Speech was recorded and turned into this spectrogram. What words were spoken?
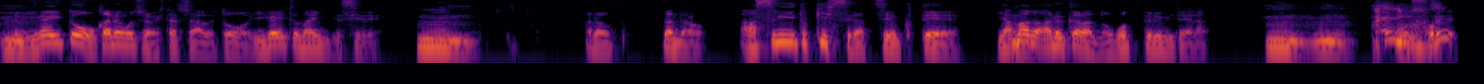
うでも意外とお金持ちの人たちと会うと、意外とないんですよね。うん。あの、なんだろう。アスリート気質が強くて、山があるから登ってるみたいな。うん。うん。でもそれ、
